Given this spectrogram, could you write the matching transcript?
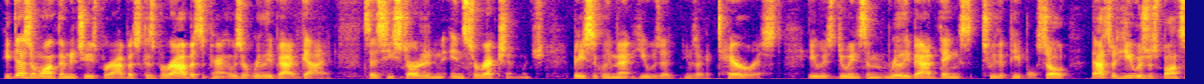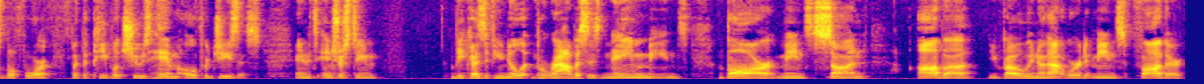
He doesn't want them to choose Barabbas because Barabbas apparently was a really bad guy. It says he started an insurrection, which basically meant he was a he was like a terrorist. He was doing some really bad things to the people. So that's what he was responsible for, but the people choose him over Jesus. And it's interesting because if you know what Barabbas's name means, Bar means son, Abba, you probably know that word, it means father.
